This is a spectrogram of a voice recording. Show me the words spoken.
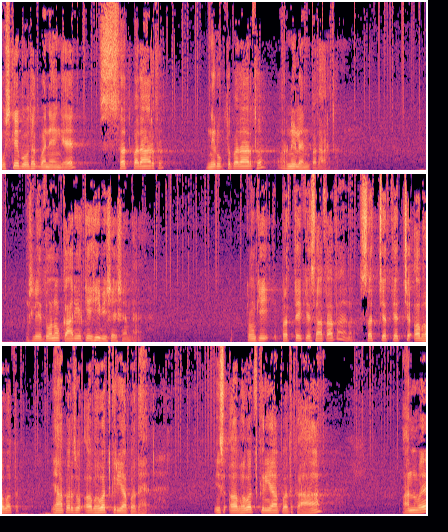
उसके बोधक बनेंगे सत पदार्थ निरुक्त पदार्थ और निलयन पदार्थ। इसलिए दोनों कार्य के ही विशेषण हैं। क्योंकि प्रत्येक के साथ आता है ना सच त्यच अभवत। यहाँ पर जो अभवत क्रियापद है, इस अभवत क्रियापद का अन्वय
